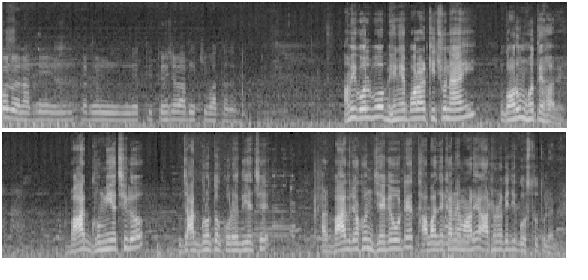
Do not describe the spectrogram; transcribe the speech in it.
বলবেন? আপনি একজন নেতৃত্ব হিসেবে আপনি কি বার্তা দেবেন আমি বলব, ভেঙে পড়ার কিছু নাই, গরম হতে হবে। বাঘ ঘুমিয়েছিল, জাগ্রত করে দিয়েছে। আর বাঘ যখন জেগে ওঠে, থাবা যেখানে মারে, আঠেরো কেজি গোস্ত তুলে নেয়।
